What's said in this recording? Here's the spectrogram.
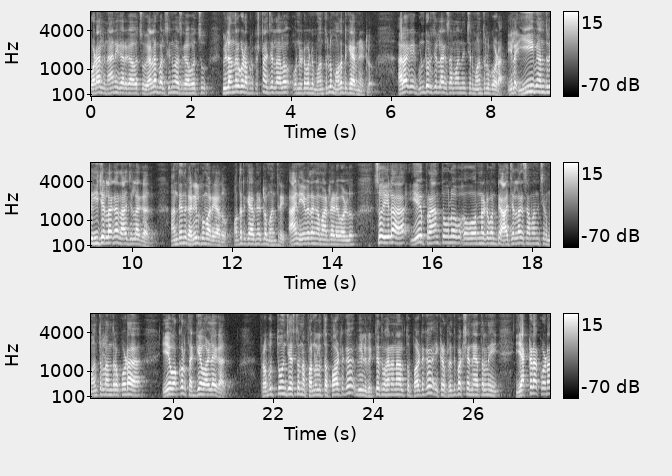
కొడాలి నాని గారు కావచ్చు వెల్లంపల్లి శ్రీనివాస్ కావచ్చు వీళ్ళందరూ కూడా అప్పుడు కృష్ణా జిల్లాలో ఉన్నటువంటి మంత్రులు మొదటి క్యాబినెట్లో. అలాగే గుంటూరు జిల్లాకు సంబంధించిన మంత్రులు కూడా. ఇలా ఈ మంత్రులు ఈ జిల్లా కాదు ఆ జిల్లా కాదు. అంతేందుకు అనిల్ కుమార్ యాదవ్ మొదటి క్యాబినెట్లో మంత్రి. ఆయన ఏ విధంగా మాట్లాడేవాళ్ళు? సో ఇలా ఏ ప్రాంతంలో ఉన్నటువంటి ఆ జిల్లాకు సంబంధించిన మంత్రులందరూ కూడా ఏ ఒక్కరు తగ్గేవాళ్ళే కాదు. ప్రభుత్వం చేస్తున్న పనులతో పాటుగా వీళ్ళు వ్యక్తిత్వ హననాలతో పాటుగా ఇక్కడ ప్రతిపక్ష నేతల్ని ఎక్కడా కూడా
